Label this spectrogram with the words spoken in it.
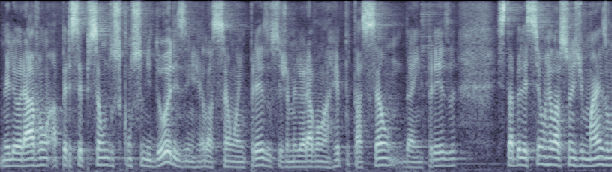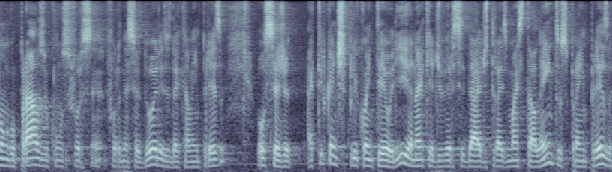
melhoravam a percepção dos consumidores em relação à empresa, ou seja, melhoravam a reputação da empresa estabeleciam relações de mais longo prazo com os fornecedores daquela empresa, ou seja, aquilo que a gente explicou em teoria, né, que a diversidade traz mais talentos para a empresa,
